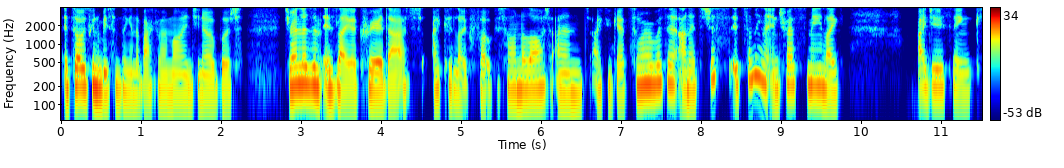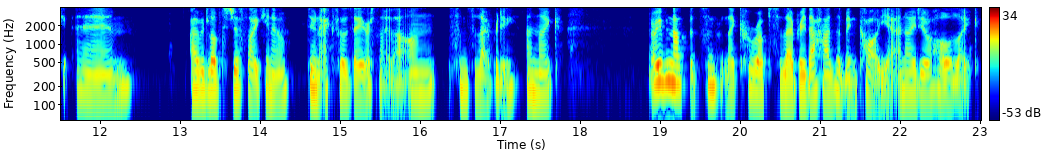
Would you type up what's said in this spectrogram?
it's always going to be something in the back of my mind, you know, but journalism is like a career that I could like focus on a lot and I could get somewhere with it and it's just it's something that interests me like I do think um I would love to just like, you know, do an expose or something like that on some celebrity and like or even not but some like corrupt celebrity that hasn't been caught yet and I do a whole like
